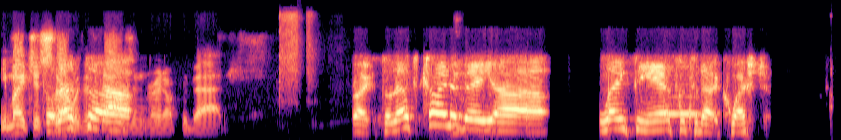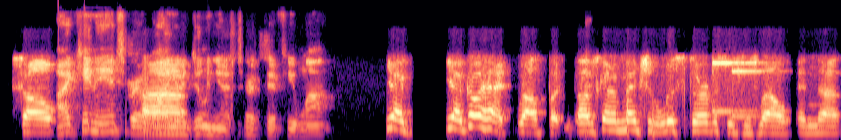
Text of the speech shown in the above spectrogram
he might just so start with a uh, thousand uh, right off the bat. Right. So that's kind of a uh, lengthy answer to that question. So I can answer it while uh, you're doing your search if you want. Yeah, yeah, go ahead, Ralph. But I was going to mention list services as well. And uh,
